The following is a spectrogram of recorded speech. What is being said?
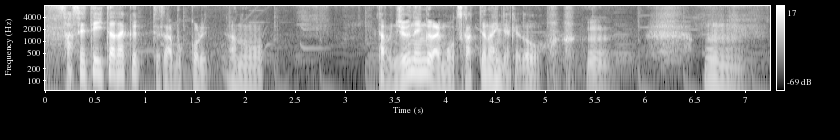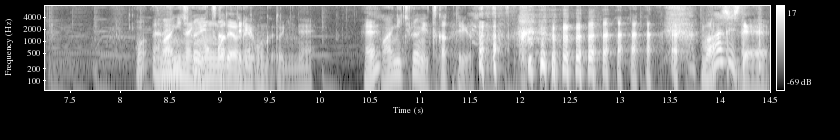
させていただくってさ僕これあの多分10年ぐらいもう使ってないんだけどうん。うん毎日のように使ってるよね本僕当にねえ？毎日のように使ってるよ、マジで？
